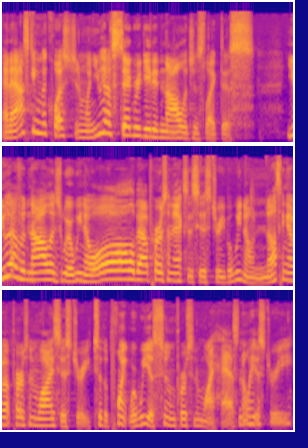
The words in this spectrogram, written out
And asking the question when you have segregated knowledges like this, You have a knowledge where we know all about person X's history, but we know nothing about person Y's history to the point where we assume person Y has no history.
